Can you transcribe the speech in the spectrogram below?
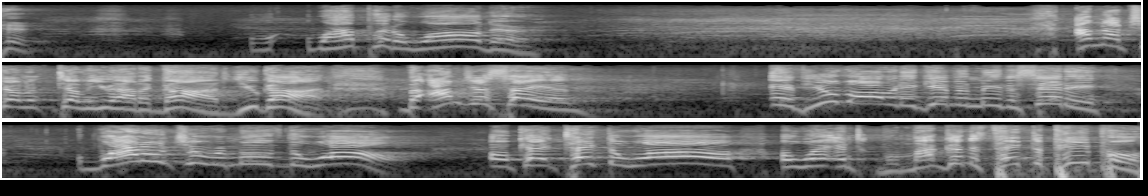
why put a wall there? I'm not telling, you how to God, you God. But I'm just saying, if you've already given me the city, why don't you remove the wall? Okay, take the wall away. And, well, my goodness, take the people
